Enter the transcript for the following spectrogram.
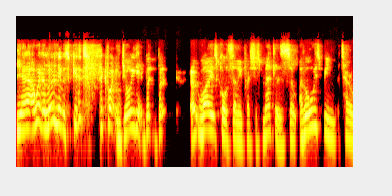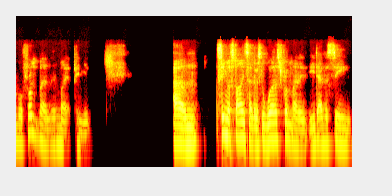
yeah, I went alone. It was good. I quite enjoyed it, but but uh, why it's called semi precious metal is so I've always been a terrible frontman in my opinion. Um, Seymour Stein said it was the worst frontman he'd ever seen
